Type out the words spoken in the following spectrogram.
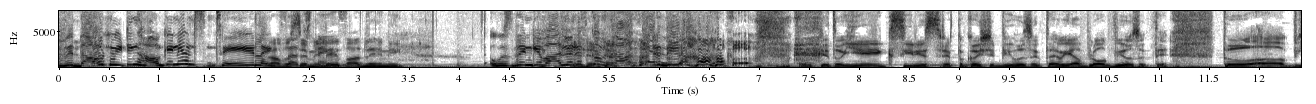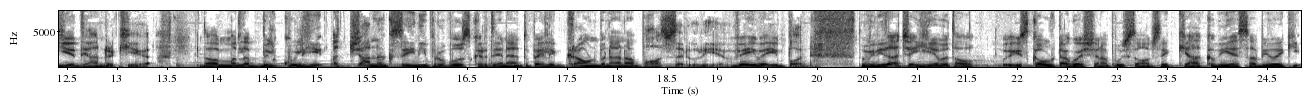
without meeting how can you say like आप उससे मिले बाद में नहीं। उस दिन के बाद मैंने उसको ब्लॉक कर दिया। ओके okay, तो ये एक सीरियस रेपोकशन भी हो सकता है या ब्लॉक भी हो सकते हैं। तो आप ये ध्यान रखिएगा। मतलब बिल्कुल ही अचानक से ही नहीं प्रपोज कर देना है तो पहले ग्राउंड बनाना बहुत ज़रूरी है। वेरी वेरी इंपॉर्टेंट तो विनीता अच्छा ये बताओ इसका उल्टा क्वेश्चन आप पूछता हूँ आपसे क्या कभी ऐसा भी हुआ कि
